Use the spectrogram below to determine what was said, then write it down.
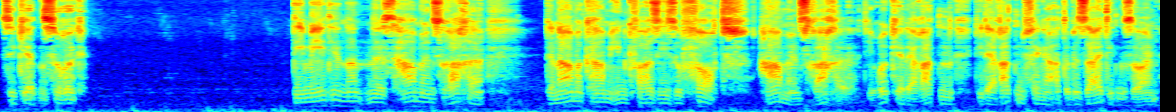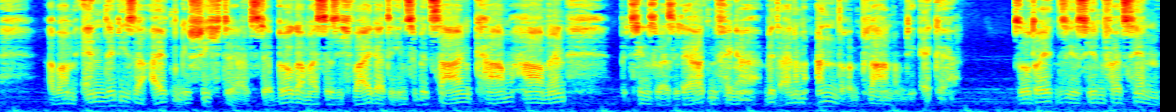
sie kehrten zurück. Die Medien nannten es Hamelns Rache. Der Name kam ihnen quasi sofort. Hamelns Rache, die Rückkehr der Ratten, die der Rattenfänger hatte beseitigen sollen. Aber am Ende dieser alten Geschichte, als der Bürgermeister sich weigerte, ihn zu bezahlen, kam Hameln bzw. der Rattenfänger mit einem anderen Plan um die Ecke. So drehten sie es jedenfalls hin.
